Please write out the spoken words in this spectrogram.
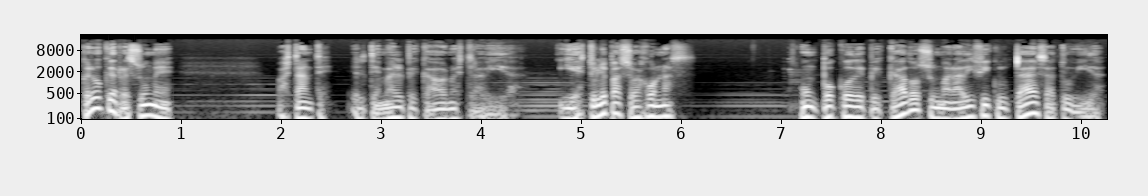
Creo que resume bastante el tema del pecado en nuestra vida. Y esto le pasó a Jonás. Un poco de pecado sumará dificultades a tu vida,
